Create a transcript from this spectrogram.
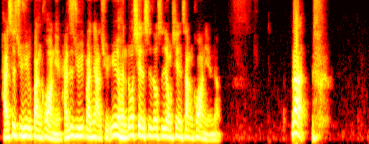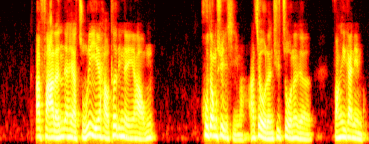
还是继续办跨年，还是继续办下去，因为很多县市都是用线上跨年的。那 啊，法人哎呀，主力也好，特定的也好，我们互动讯息嘛，啊，就有人去做那个防疫概念股。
